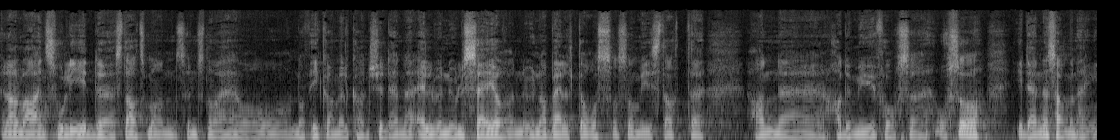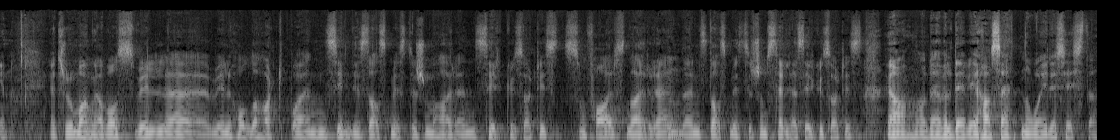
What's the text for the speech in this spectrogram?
Men han var en solid eh, statsmann, syns nå jeg, og, og nå fikk han vel kanskje denne 11-0-seieren under beltet også, som viste at eh, han eh, hadde mye for seg, også i denne sammenhengen. Jeg tror mange av oss vil, eh, vil holde hardt på en sindig statsminister som har en sirkusartist som far, snarere enn en statsminister som selv er sirkusartist. Ja, og det er vel det vi har sett nå i det siste.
